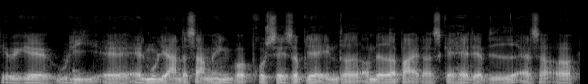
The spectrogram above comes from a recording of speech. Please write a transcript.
Det er jo ikke øh, ulig øh, alle mulige andre sammenhæng, hvor processer bliver ændret, og medarbejdere skal have det at vide. Altså, og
